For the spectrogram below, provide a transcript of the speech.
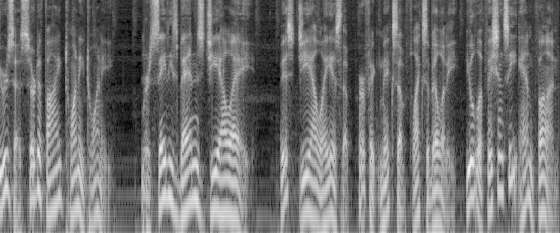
Here's a certified 2020 Mercedes-Benz GLA. This GLA is the perfect mix of flexibility, fuel efficiency, and fun,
